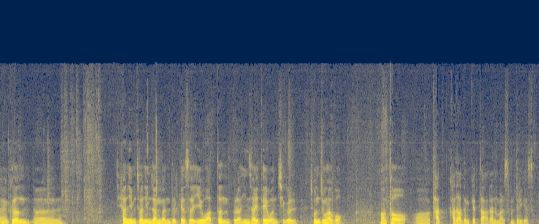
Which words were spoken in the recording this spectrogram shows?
예, 그런 어, 현임 전임 장관들께서 이어왔던 그런 인사의 대원칙을 존중하고 어, 더 어, 다, 가다듬겠다라는 말씀을 드리겠습니다.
